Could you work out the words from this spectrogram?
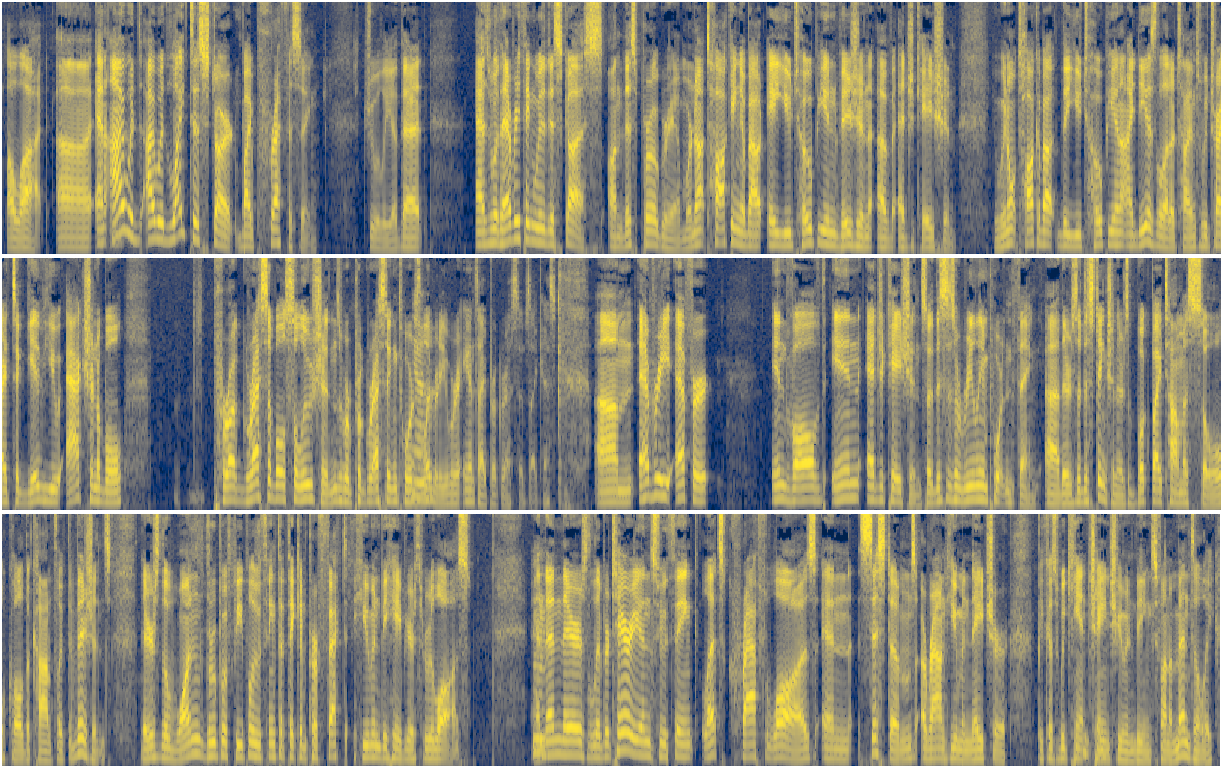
a lot. Uh, and I would, I would like to start by prefacing Julia, that as with everything we discuss on this program, we're not talking about a utopian vision of education. We don't talk about the utopian ideas a lot of times. We try to give you actionable, progressible solutions. We're progressing towards yeah. liberty. We're anti progressives, I guess. Um, every effort involved in education. So this is a really important thing. Uh, there's a distinction. There's a book by Thomas Sowell called The Conflict of Visions. There's the one group of people who think that they can perfect human behavior through laws. Mm. And then there's libertarians who think let's craft laws and systems around human nature because we can't change human beings fundamentally.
